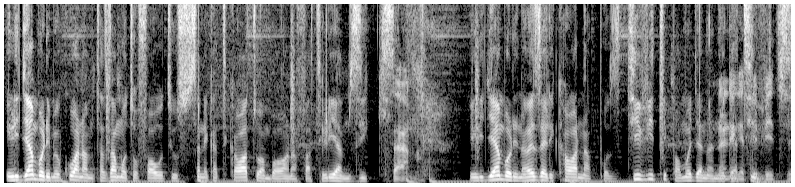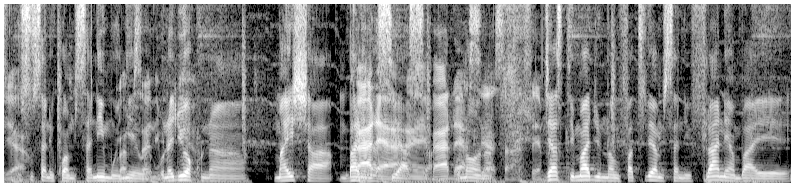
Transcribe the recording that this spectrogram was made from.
ili jambo limekuwa na mtazamo tofauti hususan katika watu ambao wanafuatilia mziki. Sana. Ili jambo linaweza likawa na positivity pamoja na negativity yeah. hususan kwa msanii mwenyewe. unajua mwenyewe. kuna maisha mbali na siasa. eh, unaona? just imagine unamfuatilia msanii fulani ambaye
